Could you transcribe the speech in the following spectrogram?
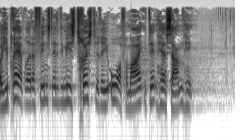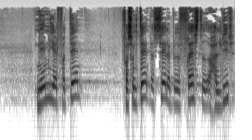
Og i Hebræerbrevet, der findes det af de mest trøsterige ord for mig i den her sammenhæng. Nemlig at for den, for som den, der selv er blevet fristet og har lidt,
